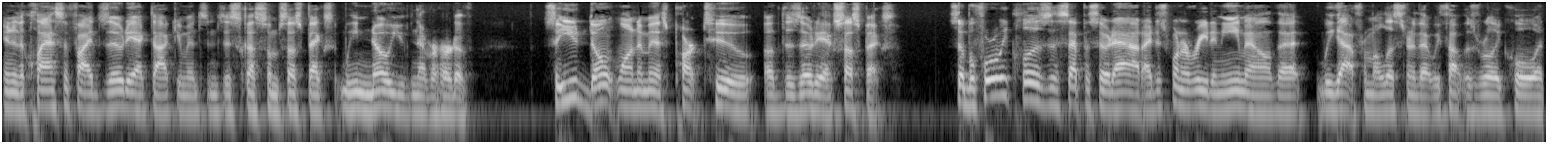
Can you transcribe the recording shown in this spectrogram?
into the classified Zodiac documents and discuss some suspects we know you've never heard of. So you don't want to miss part two of the Zodiac suspects. So before we close this episode out, I just want to read an email that we got from a listener that we thought was really cool. And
